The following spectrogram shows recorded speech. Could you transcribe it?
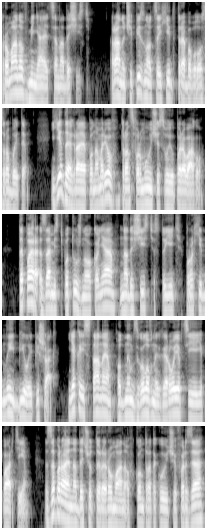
Романов міняється на d6. Рано чи пізно цей хід треба було зробити. Є де грає Пономарьов, трансформуючи свою перевагу. Тепер замість потужного коня на d6 стоїть прохідний білий пішак, який стане одним з головних героїв цієї партії. Забирає на d4 Романов, контратакуючи ферзя,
